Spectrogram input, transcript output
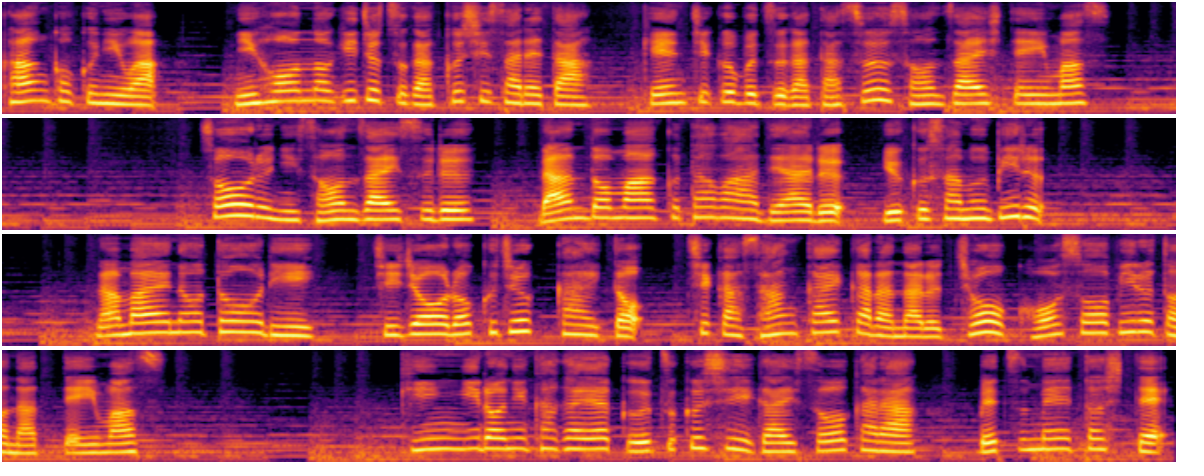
韓国には日本の技術が駆使された建築物が多数存在しています。ソウルに存在するランドマークタワーであるユクサムビル。名前の通り地上60階と地下3階からなる超高層ビルとなっています。金色に輝く美しい外装から別名として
